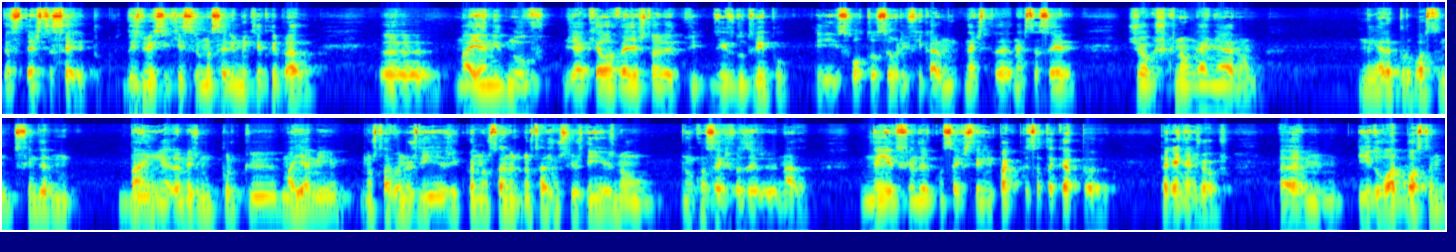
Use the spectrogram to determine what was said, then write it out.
desta série. Porque desde o início que ia ser uma série muito equilibrada Uh, Miami de novo, já é aquela velha história de vivo do triplo, e isso voltou-se a verificar muito nesta, nesta série. Jogos que não ganharam, nem era por Boston defender bem, era mesmo porque Miami não estava nos dias, e quando não, está, não estás nos seus dias, não, não consegues fazer nada. Nem a defender consegues ter impacto para atacar para, para ganhar jogos. Um, e do lado de Boston,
